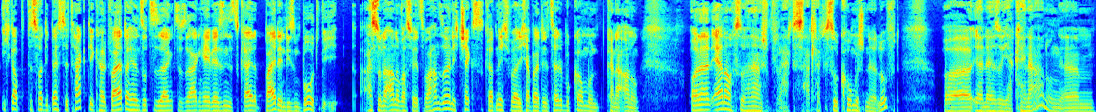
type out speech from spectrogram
ich glaube, das war die beste Taktik, halt weiterhin sozusagen zu sagen, hey, wir sind jetzt gerade beide in diesem Boot. Wie, hast du eine Ahnung, was wir jetzt machen sollen? Ich check's gerade nicht, weil ich habe halt den Zettel bekommen und keine Ahnung. Und dann er noch so, na, das hat lag so komisch in der Luft. Äh, ja, und er so, ja, keine Ahnung. Ähm,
